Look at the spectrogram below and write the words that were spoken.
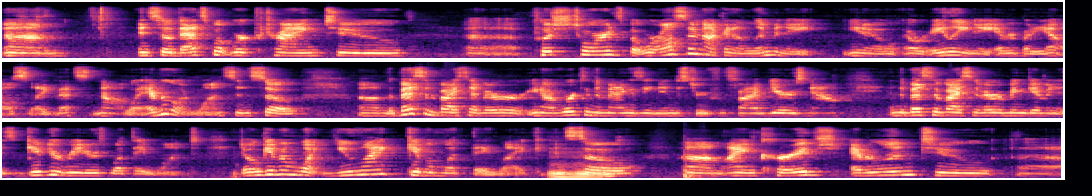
Um, and so that's what we're trying to uh, push towards, but we're also not going to eliminate, you know, or alienate everybody else. Like that's not what everyone wants. And so um, the best advice I've ever, you know, I've worked in the magazine industry for five years now, and the best advice I've ever been given is give your readers what they want. Don't give them what you like, give them what they like. And so um, I encourage everyone to uh,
